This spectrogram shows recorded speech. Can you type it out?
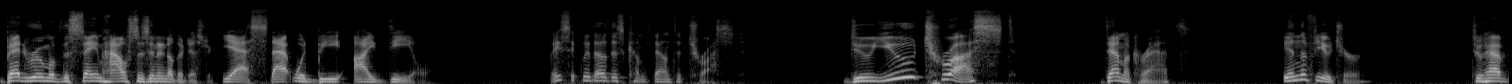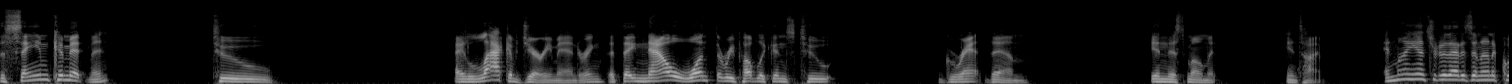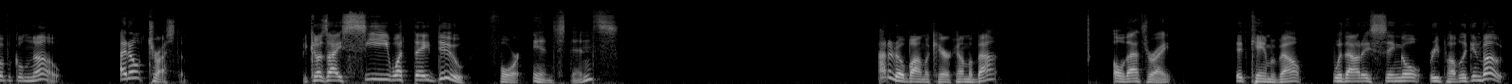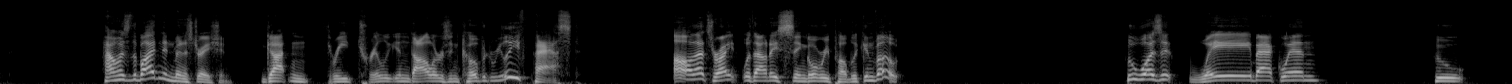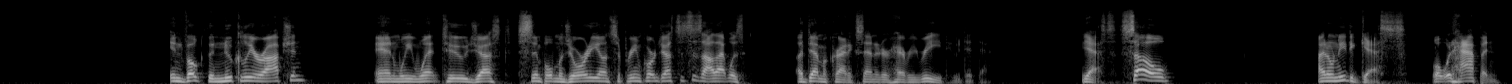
bedroom of the same house is in another district. Yes, that would be ideal. Basically, though, this comes down to trust. Do you trust Democrats in the future to have the same commitment to a lack of gerrymandering that they now want the Republicans to grant them in this moment in time? And my answer to that is an unequivocal no. I don't trust them because I see what they do. For instance, how did Obamacare come about? Oh, that's right. It came about without a single Republican vote. How has the Biden administration gotten $3 trillion in COVID relief passed? Oh, that's right, without a single Republican vote. Who was it way back when who invoked the nuclear option and we went to just simple majority on Supreme Court justices? Oh, that was a Democratic Senator, Harry Reid, who did that. Yes. So I don't need to guess what would happen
